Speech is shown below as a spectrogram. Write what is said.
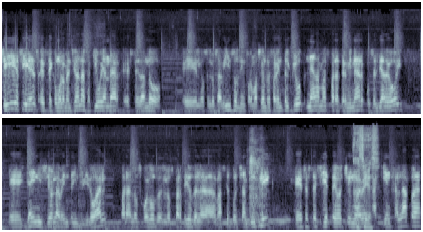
Sí, así es. Este, como lo mencionas, aquí voy a andar este, dando eh, los, los avisos, la información referente al club. Nada más para terminar, pues el día de hoy eh, ya inició la venta individual para los juegos de los partidos de la Basketball Champions League, que es este 7, 8 y Así 9 es. aquí en Jalapa.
